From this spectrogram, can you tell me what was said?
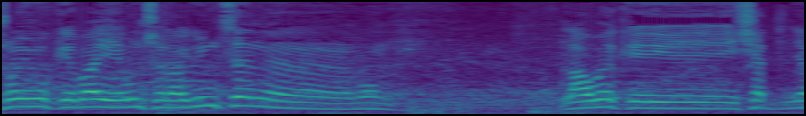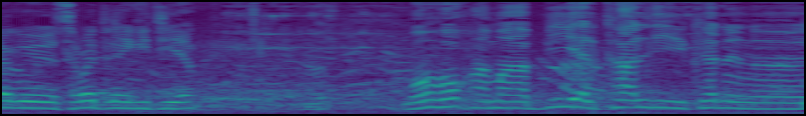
joi moke bai untsa laguntzen, uh, bon, lauek uh, isaten jagu zerbaiten egitia. Bon, hor, hama bi elkaldi ukenen uh,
